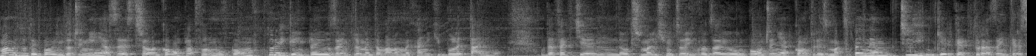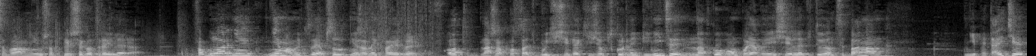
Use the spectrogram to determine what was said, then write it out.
Mamy tutaj bowiem do czynienia ze strzelankową platformówką, w której gameplayu zaimplementowano mechaniki bullet time'u. W efekcie mm, otrzymaliśmy coś w rodzaju połączenia kontry z Max Payne'em, czyli gierkę, która zainteresowała mnie już od pierwszego trailera. Fabularnie nie mamy tutaj absolutnie żadnych fajerwerków. Od nasza postać budzi się w jakiejś obskurnej piwnicy, nad głową pojawia się lewitujący banan, nie pytajcie,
